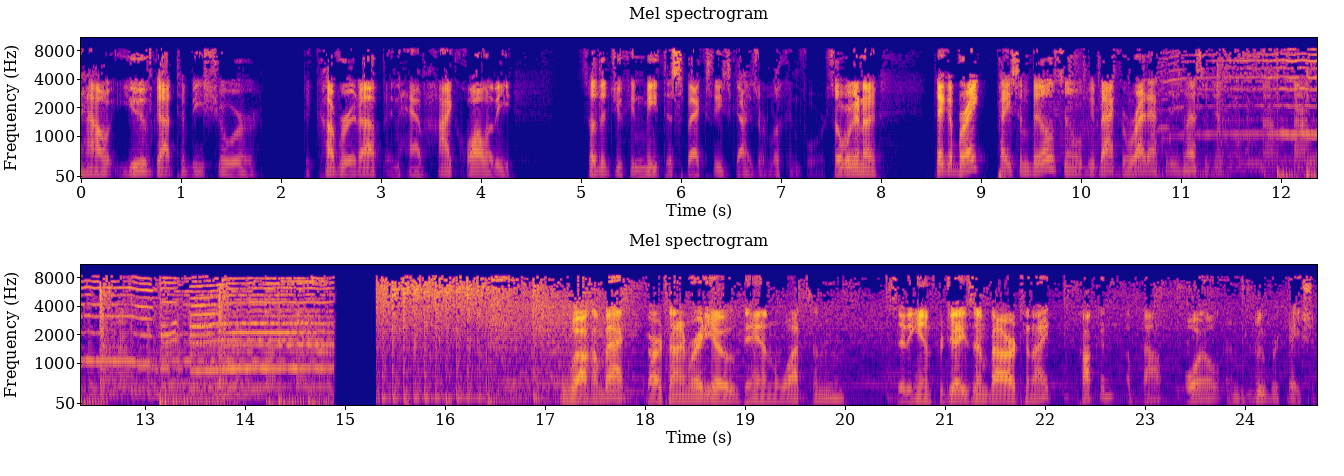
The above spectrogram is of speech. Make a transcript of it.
how you've got to be sure to cover it up and have high quality so that you can meet the specs these guys are looking for. So we're going to take a break, pay some bills, and we'll be back right after these messages. Welcome back, Car Time Radio. Dan Watson sitting in for Jay Zimbauer tonight, talking about oil and lubrication.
